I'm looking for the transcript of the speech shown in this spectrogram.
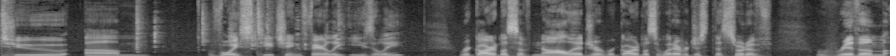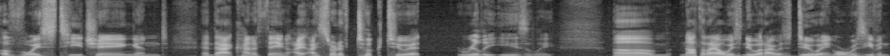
to um, voice teaching fairly easily, regardless of knowledge or regardless of whatever. Just the sort of rhythm of voice teaching and and that kind of thing. I, I sort of took to it really easily. Um, not that I always knew what I was doing or was even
